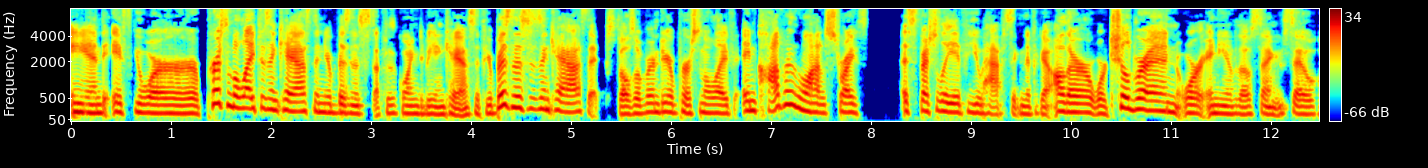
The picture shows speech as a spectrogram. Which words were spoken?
And if your personal life is in chaos, then your business stuff is going to be in chaos. If your business is in chaos, it spills over into your personal life and causes a lot of strife especially if you have significant other or children or any of those things. So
